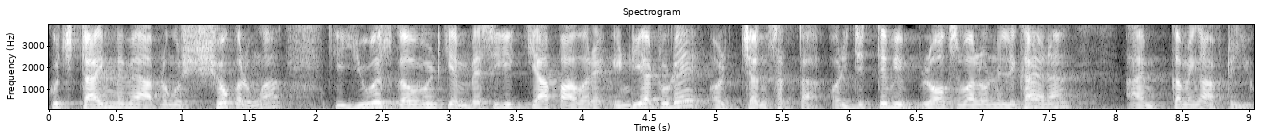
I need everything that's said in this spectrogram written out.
कुछ टाइम में मैं आप लोगों को शो करूँगा कि यूएस गवर्नमेंट की एम्बेसी की क्या पावर है इंडिया टुडे और जनसत्ता। और जितने भी ब्लॉग्स वालों ने लिखा है ना I am coming after you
